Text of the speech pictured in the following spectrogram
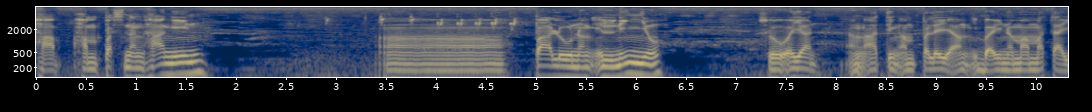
ha, hampas ng hangin. Uh, palo ng El Nino so ayan ang ating ampalaya ang iba ay namamatay.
